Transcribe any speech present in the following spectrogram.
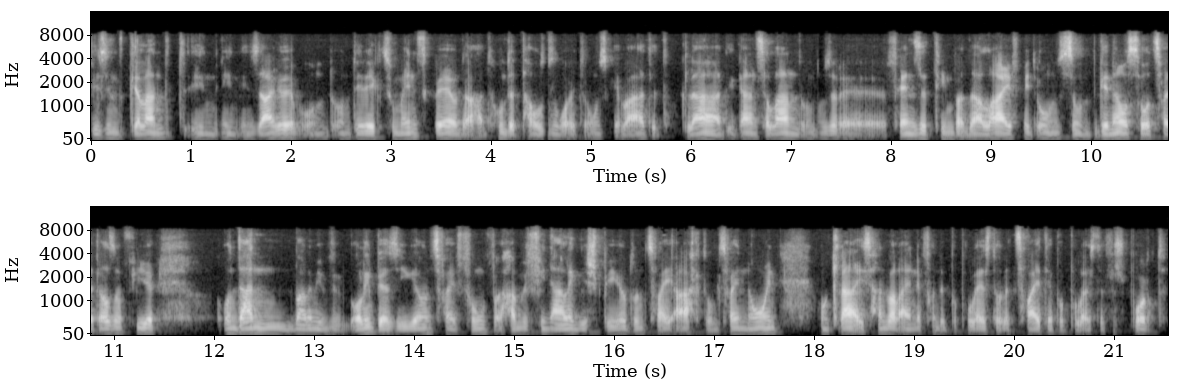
wir sind gelandet in, in, in Zagreb und, und direkt zu Main Square und da hat 100.000 Leute uns gewartet. Klar, die ganze Land und unser Fernsehteam war da live mit uns und genauso 2004. Und dann waren wir Olympiasieger und 2005 haben wir Finale gespielt und 2008 und 2009. Und klar ist Handball eine von der populärsten oder zweite populärste für Sport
